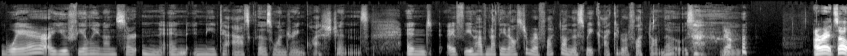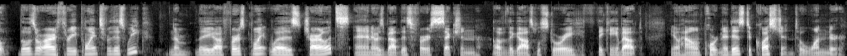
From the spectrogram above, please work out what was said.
where are you feeling uncertain and, and need to ask those wondering questions? And if you have nothing else to reflect on this week, I could reflect on those. Yeah. All right, so those are our three points for this week. Number the uh, first point was Charlotte's, and it was about this first section of the gospel story, thinking about you know how important it is to question, to wonder,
